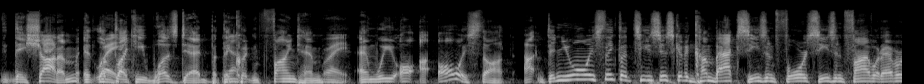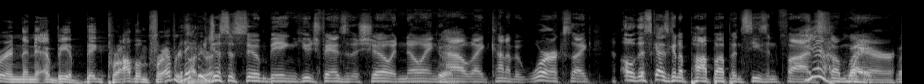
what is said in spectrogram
They shot him. It looked Right. like he was dead, but they Yeah. couldn't find him. Right. And we all, I always thought, uh, didn't you always think that he's just going to come back season four, season five, whatever, and then it'd be a big problem for everybody? I everybody? think we right? just assume being huge fans of the show and knowing Sure. how like kind of it works, like, oh, this guy's gonna pop up in season five Yeah. somewhere. Right.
